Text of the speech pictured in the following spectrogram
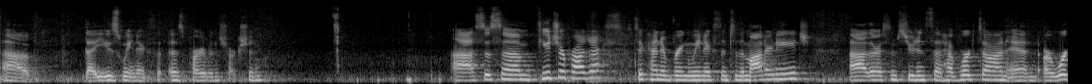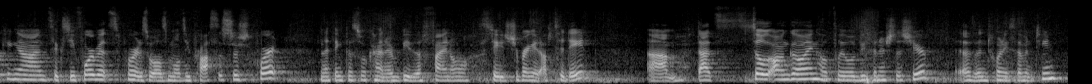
uh, that used Weenix as part of instruction. Uh, so some future projects to kind of bring Weenix into the modern age. Uh, there are some students that have worked on and are working on 64-bit support as well as multiprocessor support. And I think this will kind of be the final stage to bring it up to date. Um, that's still ongoing. Hopefully, we'll be finished this year, as in 2017.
